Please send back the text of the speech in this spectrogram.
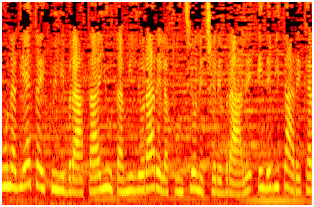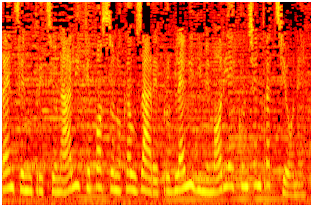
Una dieta equilibrata aiuta a migliorare la funzione cerebrale ed evitare carenze nutrizionali che possono causare problemi di memoria e concentrazione.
